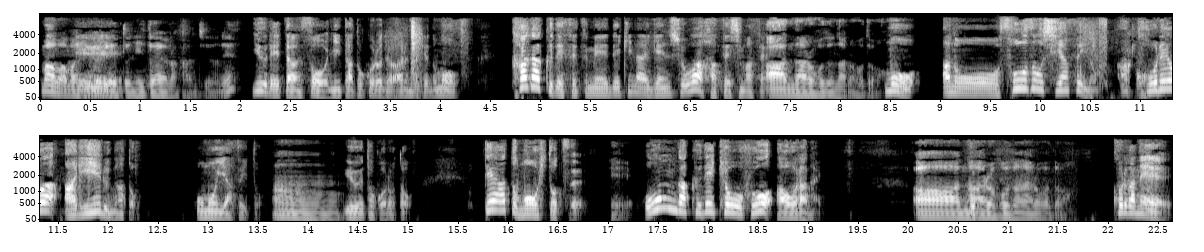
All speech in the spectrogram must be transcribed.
まあまあまあ、えー幽霊と似たような感じのね。幽霊とはそう似たところではあるんだけども、科学で説明できない現象は発生しません。ああ、なるほど、なるほど。もう、あのー想像しやすいの。あ、これはあり得るなと思いやすいとうん。いうところと。で、あともう一つ、えー音楽で恐怖を煽らない。ああ、なるほど、なるほど。これがね、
